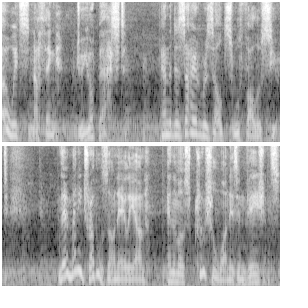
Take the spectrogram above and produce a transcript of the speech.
Oh, it's nothing. Do your best. And the desired results will follow suit. There are many troubles on Aelion, and the most crucial one is invasions.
